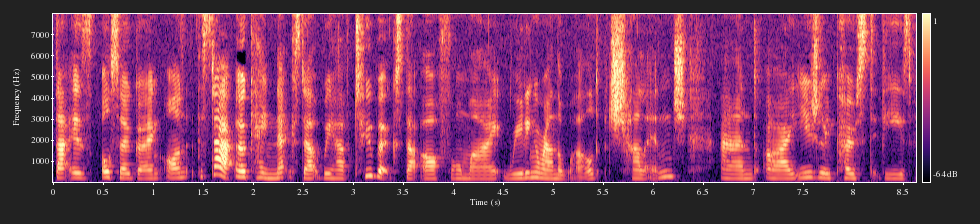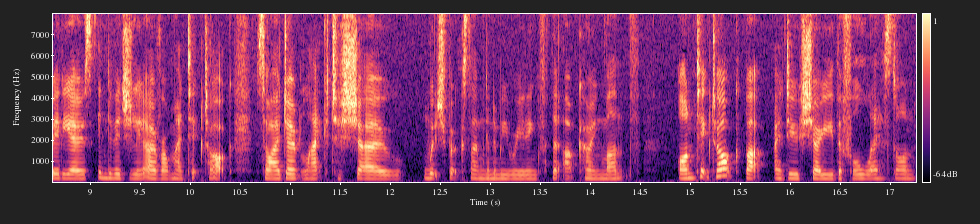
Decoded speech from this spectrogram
that is also going on the stack. Okay, next up we have two books that are for my Reading Around the World challenge. And I usually post these videos individually over on my TikTok, so I don't like to show which books I'm going to be reading for the upcoming month on TikTok, but I do show you the full list on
